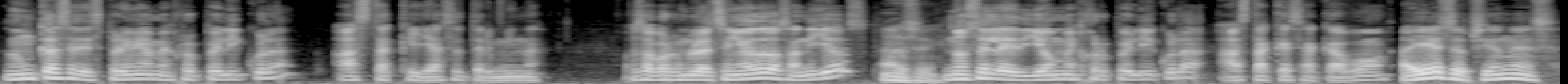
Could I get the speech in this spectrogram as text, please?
nunca se les premia mejor película hasta que ya se termina. O sea, por ejemplo, El Señor de los Anillos Ah, sí. no se le dio mejor película hasta que se acabó. Hay excepciones.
